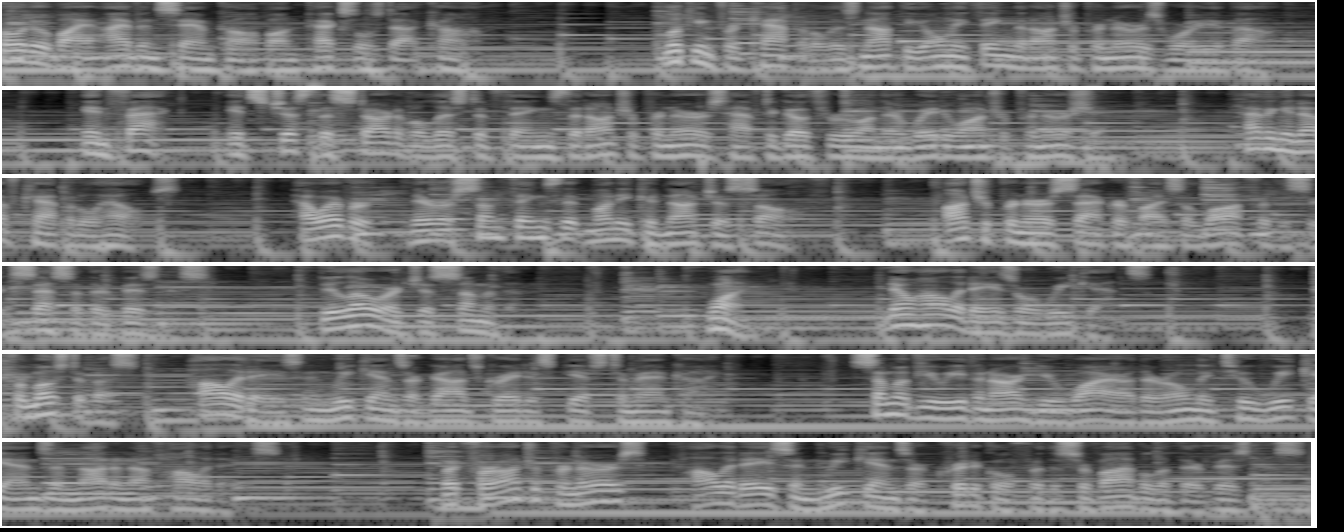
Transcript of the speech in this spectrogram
Photo by Ivan Samkov on Pexels.com. Looking for capital is not the only thing that entrepreneurs worry about. In fact, it's just the start of a list of things that entrepreneurs have to go through on their way to entrepreneurship. Having enough capital helps. However, there are some things that money could not just solve. Entrepreneurs sacrifice a lot for the success of their business. Below are just some of them. 1. No holidays or weekends. For most of us, holidays and weekends are God's greatest gifts to mankind. Some of you even argue why are there only two weekends and not enough holidays? But for entrepreneurs, holidays and weekends are critical for the survival of their business.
